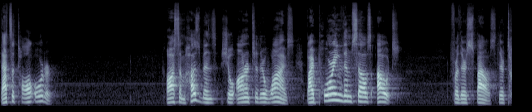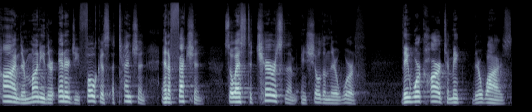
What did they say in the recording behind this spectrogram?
That's a tall order. Awesome husbands show honor to their wives by pouring themselves out for their spouse, their time, their money, their energy, focus, attention, and affection, so as to cherish them and show them their worth. They work hard to make their wives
